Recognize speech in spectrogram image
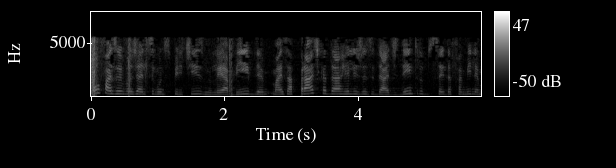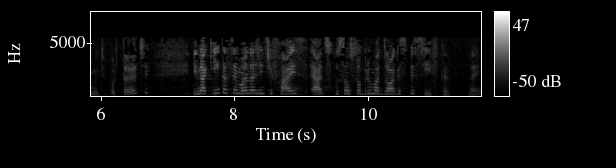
Ou faz o Evangelho segundo o Espiritismo, lê a Bíblia, mas a prática da religiosidade dentro do seio da família é muito importante. E na quinta semana a gente faz a discussão sobre uma droga específica. Né?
